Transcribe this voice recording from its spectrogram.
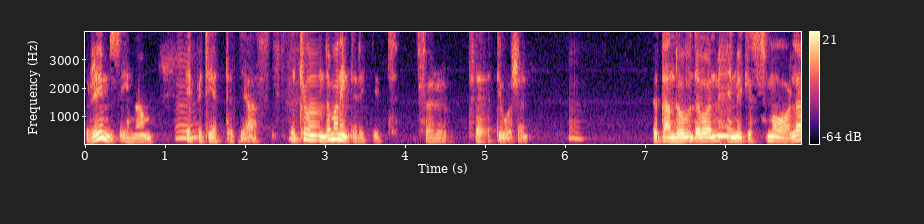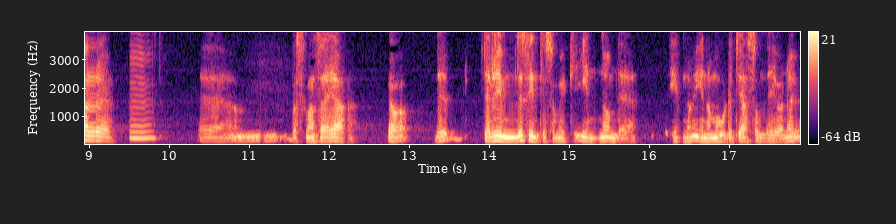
ryms inom mm. epitetet jazz. Det kunde man inte riktigt för 30 år sedan. Mm. Utan då, det var en, mycket smalare, mm. eh, vad ska man säga, ja, det, det rymdes inte så mycket inom det, inom, inom ordet jazz som det gör nu.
